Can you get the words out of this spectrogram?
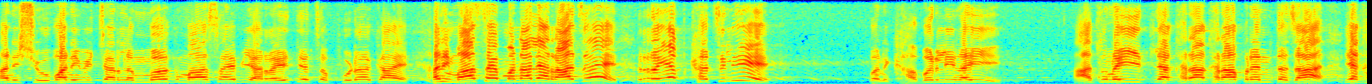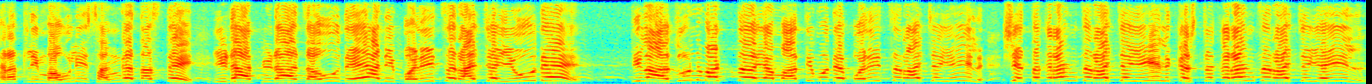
आणि शिवबाने विचारलं मग मासाहेब या रयतेचं पुढं काय? आणि मासाहेब म्हणाल्या राजे रयत खचलीये. पण घाबरली नाही. अजूनही इथल्या घराघरापर्यंत जा. या घरातली माऊली सांगत असते इडा पिडा जाऊ दे आणि बळीचं राज्य येऊ दे. तिला अजून वाटतं या मातीमध्ये बळीचं राज्य येईल शेतकऱ्यांचं राज्य येईल कष्टकऱ्यांचं राज्य येईल.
